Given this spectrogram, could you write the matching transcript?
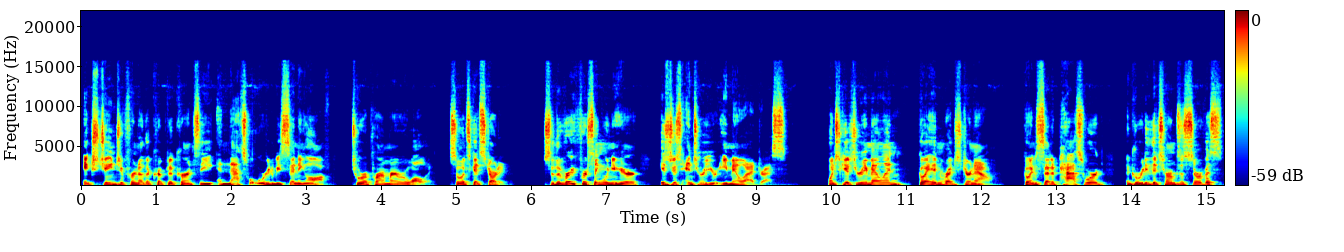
exchange it for another cryptocurrency, and that's what we're going to be sending off to our primary wallet. So let's get started. So the very first thing when you're here is just enter your email address. Once you get your email in, go ahead and register now. Go ahead and set a password, agree to the terms of service,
